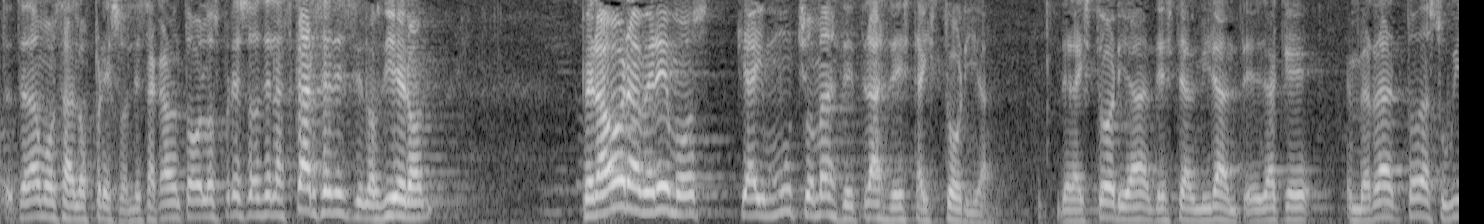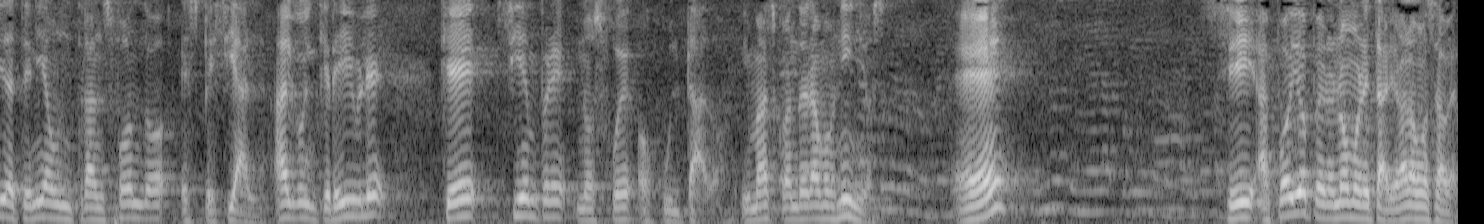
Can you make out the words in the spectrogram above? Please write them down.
te damos, a los presos. Le sacaron todos los presos de las cárceles y se los dieron. Pero ahora veremos que hay mucho más detrás de esta historia, de la historia de este almirante, ya que en verdad toda su vida tenía un trasfondo especial, algo increíble que siempre nos fue ocultado, y más cuando éramos niños. ¿Eh? Sí, apoyo, pero no monetario. Ahora vamos a ver.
